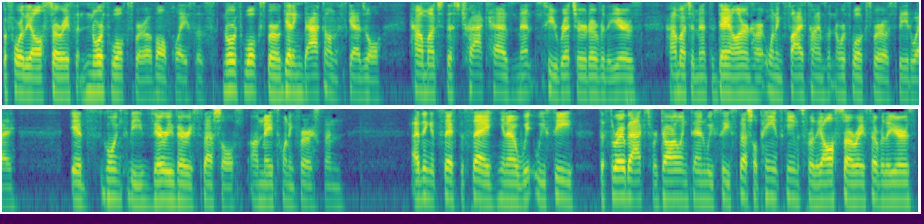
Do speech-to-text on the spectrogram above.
before the All Star race at North Wilkesboro, of all places. North Wilkesboro getting back on the schedule how much this track has meant to Richard over the years, how much it meant to Dale Earnhardt winning five times at North Wilkesboro Speedway. It's going to be very, very special on May 21st. And I think it's safe to say, you know, we, we see the throwbacks for Darlington, we see special paint schemes for the All Star race over the years.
